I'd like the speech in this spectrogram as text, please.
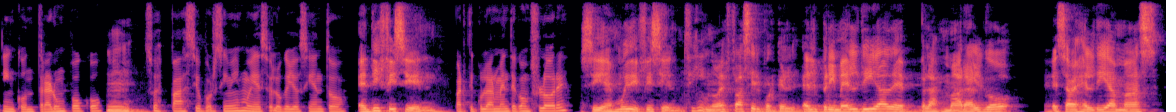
encontrar un poco Mm. su espacio por sí mismo y eso es lo que yo siento Es difícil. particularmente con Flores. Sí, es muy difícil. Sí. No es fácil porque el, el primer día de plasmar algo, esa es el día más,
